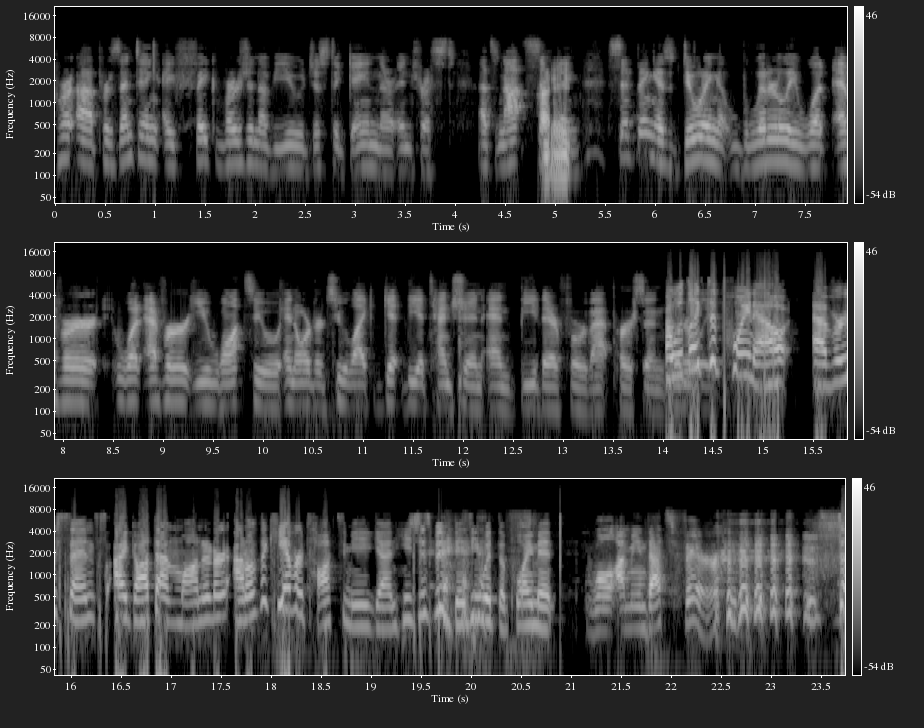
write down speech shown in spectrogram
pre- uh, presenting a fake version of you just to gain their interest. That's not Right. simping. Simping is doing literally whatever whatever you want to in order to like get the attention and be there for that person. i would like to point out ever since i got that monitor i don't think he ever talked to me again he's just been busy with deployment Well, I mean that's fair. so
